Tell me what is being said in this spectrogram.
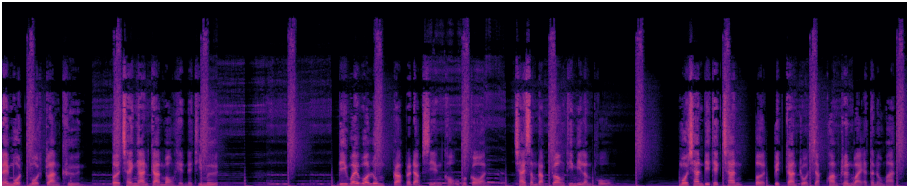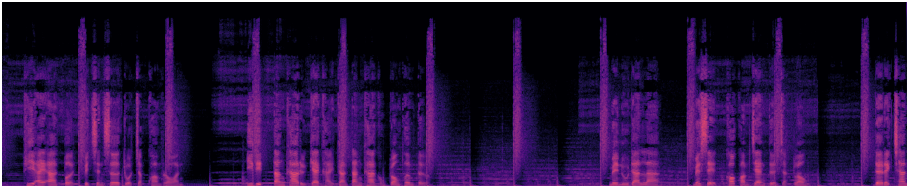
ในโหมดโหมดกลางคืน เปิดใช้งานการมองเห็นในที่มืด ดีไว้วอลลุ่มปรับระดับเสียงของอุปกรณ์ ใช้สำหรับกล้องที่มีลำโพง Motion Detection เปิดปิดการตรวจจับความเคลื่อนไหวอัตโนมัติ PIR เปิดปิดเซ็นเซอร์ตรวจจับความร้อน Edit ตั้งค่าหรือแก้ไขการตั้งค่าของกล้องเพิ่มเติม เมนูด้านล่าง Message ข้อความแจ้งเตือนจากกล้อง Direction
